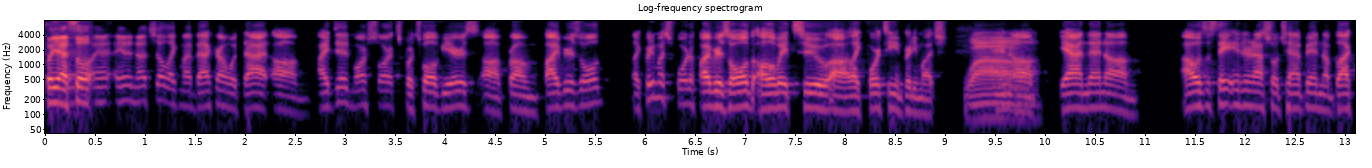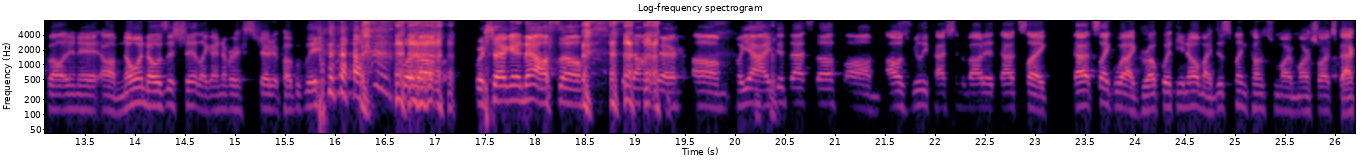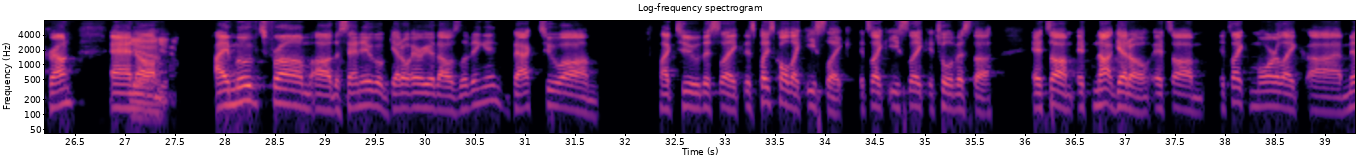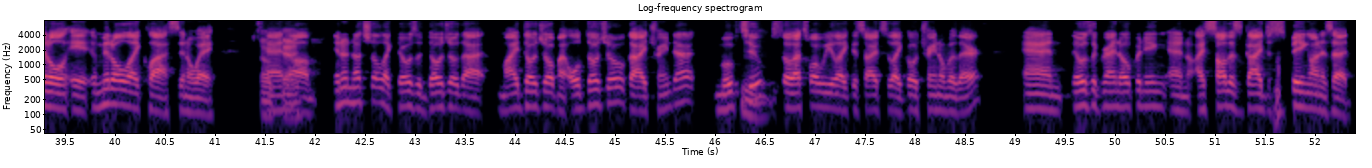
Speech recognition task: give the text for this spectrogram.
but yeah, so in, in, a nutshell, like my background with that, um, I did martial arts for 12 years, uh, from five years old, like pretty much four to five years old, all the way to uh, like 14, pretty much. Wow. And um, yeah, and then um, I was a state international champion, a black belt in it. Um, no one knows this shit. Like I never shared it publicly, but um, we're sharing it now, so it's out there. Um, but yeah, I did that stuff. Um, I was really passionate about it. That's like that's like what I grew up with. You know, my discipline comes from my martial arts background, and yeah, um, yeah. I moved from uh, the San Diego ghetto area that I was living in back to um, like to this like this place called like East Lake. It's like East Lake, Chula Vista. It's um, it's not ghetto. It's um, it's like more like uh, middle a middle like class in a way. Okay. And um, in a nutshell, like there was a dojo that my dojo, my old dojo that I trained at, moved to. Mm. So that's why we like decided to like go train over there. And there was a grand opening, and I saw this guy just spitting on his head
